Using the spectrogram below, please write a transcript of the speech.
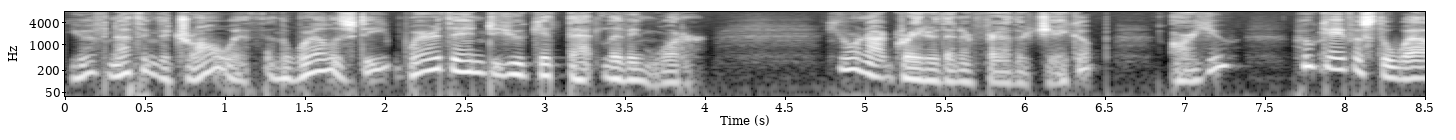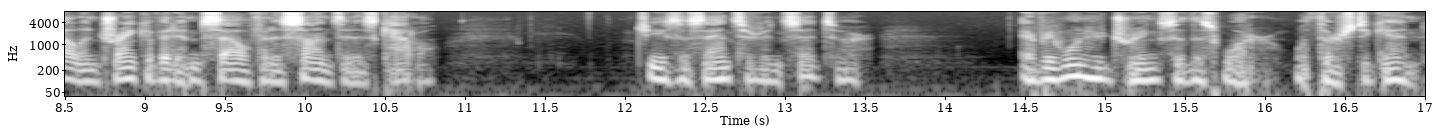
you have nothing to draw with, and the well is deep. Where then do you get that living water? You are not greater than our father Jacob, are you? Who gave us the well and drank of it himself and his sons and his cattle? Jesus answered and said to her, Everyone who drinks of this water will thirst again.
